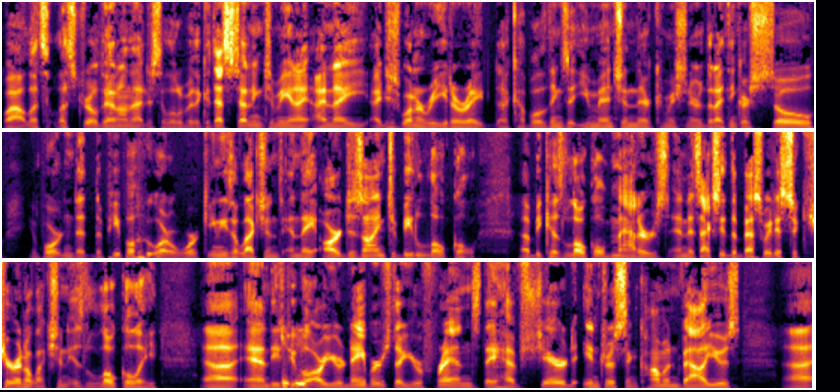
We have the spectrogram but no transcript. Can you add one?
Wow, let's let's drill down on that just a little bit because that's stunning to me, and I and I, I just want to reiterate a couple of things that you mentioned there, Commissioner, that I think are so important. That the people who are working these elections and they are designed to be local, uh, because local matters, and it's actually the best way to secure an election is locally. Uh, and these people are your neighbors, they're your friends, they have shared interests and common values. Uh,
